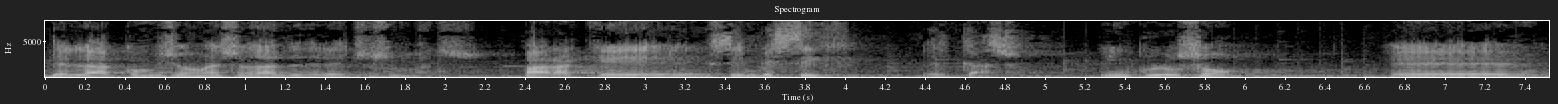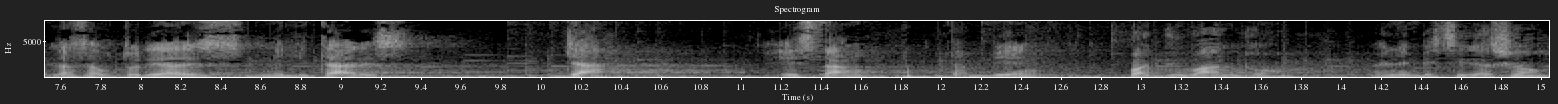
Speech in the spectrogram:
de la Comisión Nacional de Derechos Humanos para que se investigue el caso. Incluso eh, las autoridades militares ya están también coadyuvando en la investigación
